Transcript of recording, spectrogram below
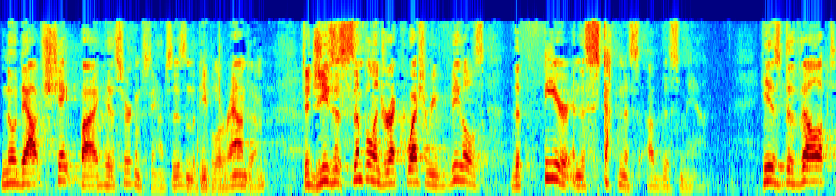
no doubt shaped by his circumstances and the people around him, to Jesus' simple and direct question reveals the fear and the stuckness of this man. He has developed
